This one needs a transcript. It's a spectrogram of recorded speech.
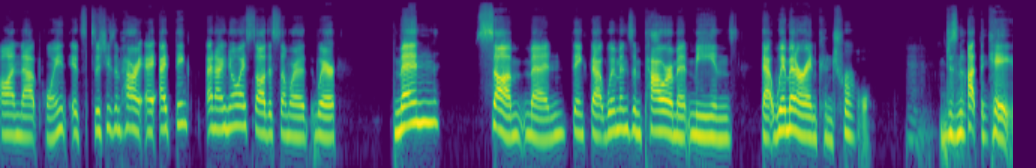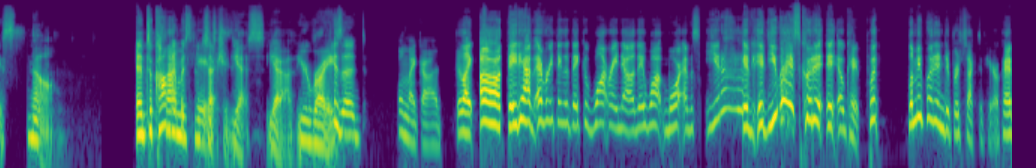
on that point, it's so she's empowering. I, I think and I know I saw this somewhere where men some men think that women's empowerment means that women are in control, mm-hmm. which is not the case. No. It's a common not the case. misconception. Yes. Yeah, you're right. Is a oh my god. They're like, oh, they have everything that they could want right now. They want more. I'm You know, if if you guys couldn't, eh, okay, put let me put it into perspective here, okay?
